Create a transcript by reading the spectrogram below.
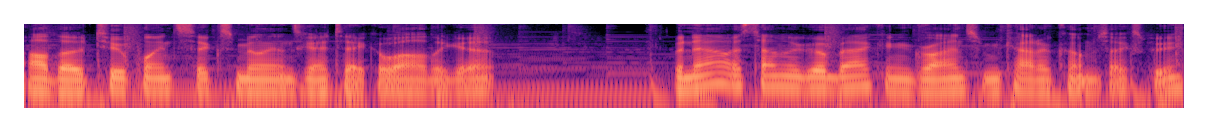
Although 2.6 million is going to take a while to get. But now it's time to go back and grind some Catacombs XP.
